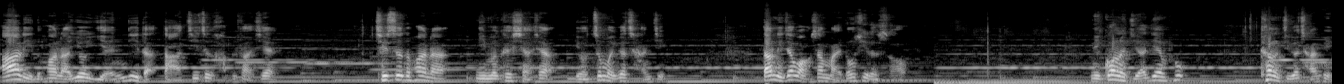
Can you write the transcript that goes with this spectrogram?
阿里的话呢，又严厉的打击这个好评返现？其实的话呢，你们可以想象有这么一个场景，当你在网上买东西的时候。你逛了几家店铺，看了几个产品，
